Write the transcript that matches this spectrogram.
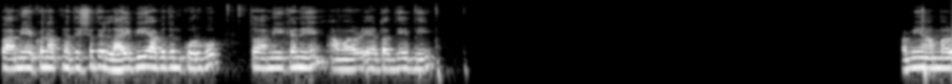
তো আমি এখন আপনাদের সাথে লাইভই আবেদন করব। তো আমি এখানে আমার এটা দিয়ে দিই। আমি আমার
